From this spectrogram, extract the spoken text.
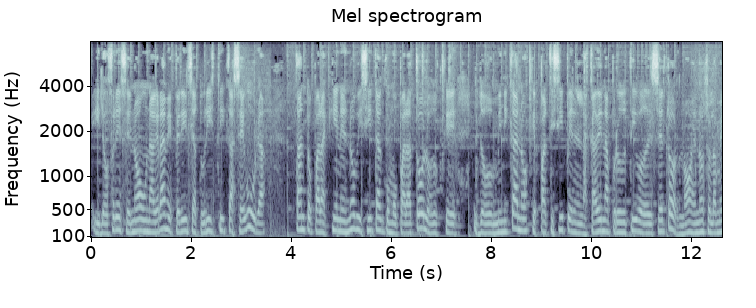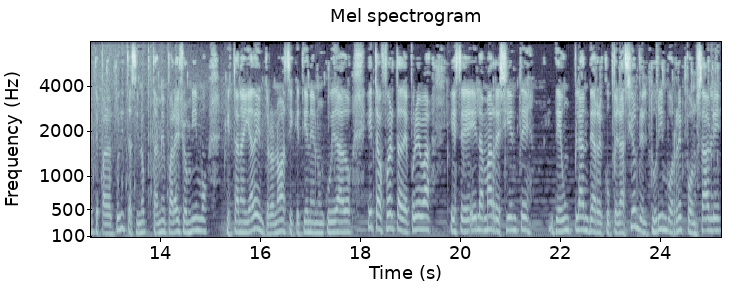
y le ofrece ¿no? una gran experiencia turística segura tanto para quienes no visitan como para todos los dominicanos que participen en las cadenas productivas del sector, ¿no? Eh, no solamente para turistas, sino también para ellos mismos que están ahí adentro, ¿no? Así que tienen un cuidado. Esta oferta de prueba este, es la más reciente de un plan de recuperación del turismo responsable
